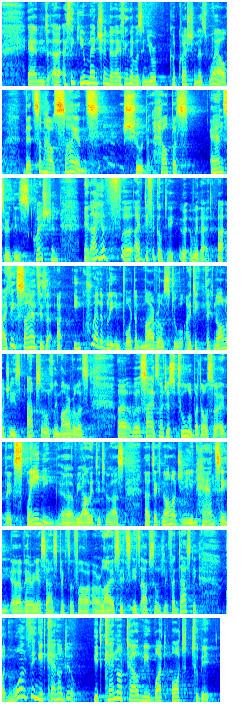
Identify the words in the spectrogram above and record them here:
And uh, I think you mentioned, and I think that was in your question as well, that somehow science should help us answer this question. And I have, uh, I have difficulty uh, with that. I, I think science is an incredibly important, marvelous tool. I think technology is absolutely marvelous. Uh, well, science, not just tool, but also uh, explaining uh, reality to us. Technology, enhancing various aspects of our, our lives, it's, it's absolutely fantastic. But one thing it cannot do, it cannot tell me what ought to be.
